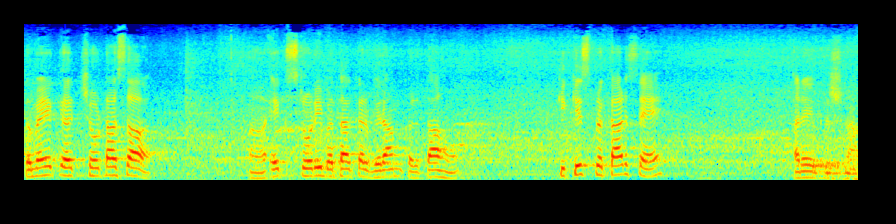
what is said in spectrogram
तो मैं एक छोटा सा एक स्टोरी बताकर विराम करता हूँ कि किस प्रकार से अरे कृष्णा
